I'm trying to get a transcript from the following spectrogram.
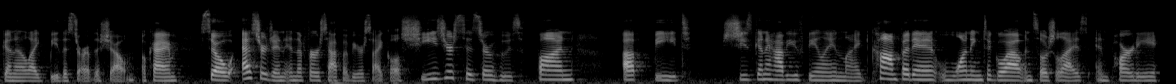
gonna like be the star of the show, okay? So, estrogen in the first half of your cycle, she's your sister who's fun, upbeat. She's to have you feeling like confident, wanting to go out and socialize and party.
